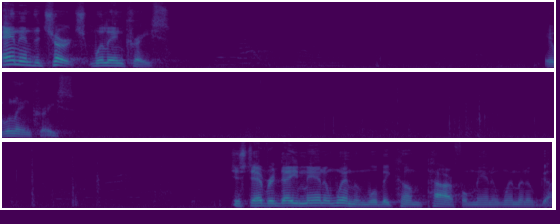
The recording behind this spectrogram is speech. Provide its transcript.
and in the church will increase. It will increase. Just everyday men and women will become powerful men and women of God.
